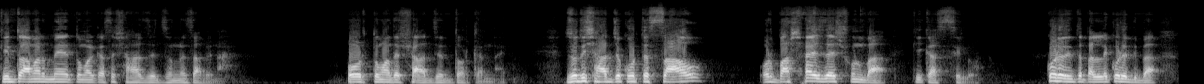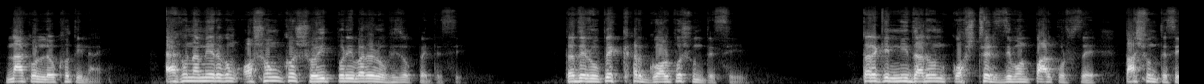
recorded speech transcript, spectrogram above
কিন্তু আমার মেয়ে তোমার কাছে সাহায্যের জন্য যাবে না। ওর তোমাদের সাহায্যের দরকার নাই। যদি সাহায্য করতে চাও, ওর বাসায় যায় শুনবা কি কাজ ছিল। করে দিতে পারলে করে দিবা, না করলেও ক্ষতি নাই। এখন আমি এরকম অসংখ্য শহীদ পরিবারের অভিযোগ পাইতেছি। তাদের উপেক্ষার গল্প শুনতেছি। তারা কি নিদারুণ কষ্টের জীবন পার করছে তা শুনতেছি।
